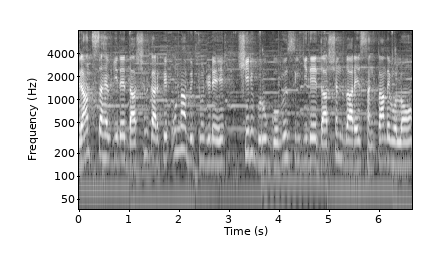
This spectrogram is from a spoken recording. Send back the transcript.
ਗ੍ਰੰਥ ਸਾਹਿਬ ਜੀ ਦੇ ਦਰਸ਼ਨ ਕਰਕੇ ਉਹਨਾਂ ਵਿੱਚੋਂ ਜਿਹੜੇ ਸ੍ਰੀ ਗੁਰੂ ਗੋਬਿੰਦ ਸਿੰਘ ਜੀ ਦੇ ਦਰਸ਼ਨ ਦਿਦਾਰੇ ਸੰਗਤਾਂ ਦੇ ਵੱਲੋਂ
